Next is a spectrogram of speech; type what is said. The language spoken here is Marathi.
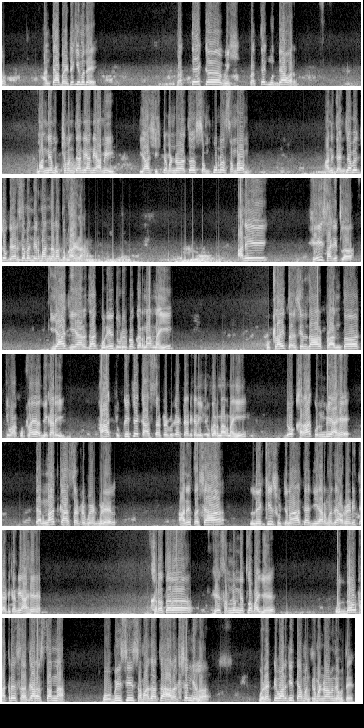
आणि त्या बैठकीमध्ये प्रत्येक विश विष प्रत्येक मुद्द्यावर मान्य मुख्यमंत्र्यांनी आणि आम्ही या शिष्टमंडळाचं संपूर्ण संभ्रम आणि त्यांच्यामध्ये जो गैरसमज निर्माण झाला तो काढला. आणि हेही सांगितलं की या जी आरचा कोणी दुरुपयोग करणार नाही. कुठलाही तहसीलदार प्रांत किंवा कुठलाही अधिकारी हा चुकीचे कास्ट सर्टिफिकेट त्या ठिकाणी इश्यू करणार नाही. जो खरा कुणबी आहे त्यांनाच कास्ट सर्टिफिकेट मिळेल. आणि तशा लेखी सूचना त्या जी आरमध्ये ऑलरेडी त्या ठिकाणी आहे. खर तर हे समजून घेतलं पाहिजे. उद्धव ठाकरे सरकार असताना ओबीसी समाजाचं आरक्षण गेलं. वडट्टीवारजी त्या मंत्रिमंडळामध्ये होते.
